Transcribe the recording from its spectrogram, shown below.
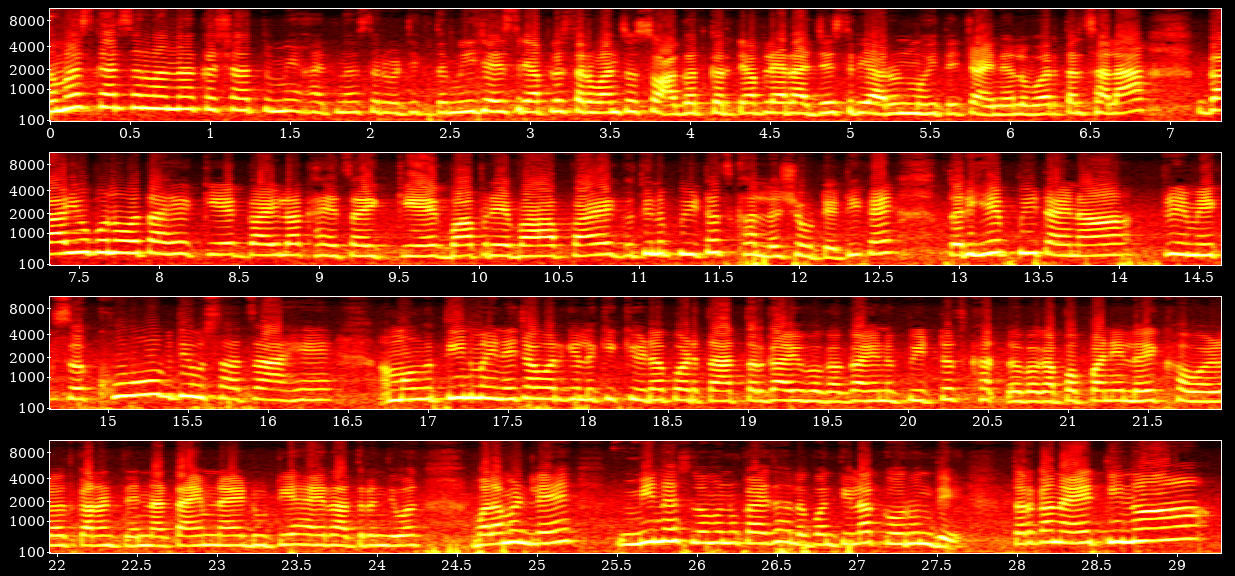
नमस्कार सर्वांना कशा तुम्ही? आहेत ना सर्व ठीक? तर मी जयश्री आपलं सर्वांचं स्वागत करते आपल्या राज्यश्री अरुण मोहिते चॅनलवर तर चला गायू बनवत आहे केक गायूला खायचा आहे केक. बाप रे बाप काय तिनं पीठच खाल्लं शेवटे ठीक आहे? तर हे पीठ आहे ना प्रीमिक्स खूप दिवसाचं आहे. मग तीन महिन्याच्या वर गेलं की किडं पडतात. तर गायू बघा गायूनं पीठच खातं बघा पप्पाने लय खवळलं कारण त्यांना टाईम नाही ड्युटी आहे रात्रंदिवस. मला म्हटले मी नसलो म्हणून काय झालं पण तिला करून दे. तर का नाही तिनं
